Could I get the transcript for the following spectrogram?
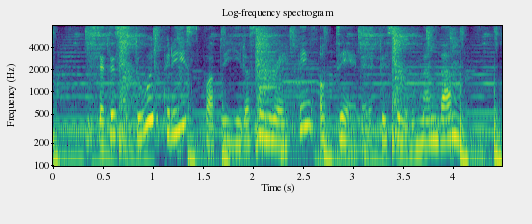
Vi setter stor pris på at du gir oss en rating og deler episoden med en venn.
